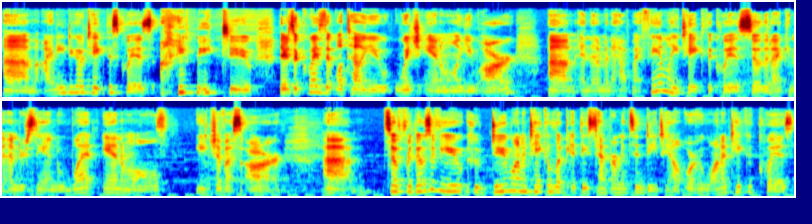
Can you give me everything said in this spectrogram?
um, I need to go take this quiz. I need to, there's a quiz that will tell you which animal you are. Um, and then I'm going to have my family take the quiz so that I can understand what animals each of us are. Um, so, for those of you who do want to take a look at these temperaments in detail or who want to take a quiz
